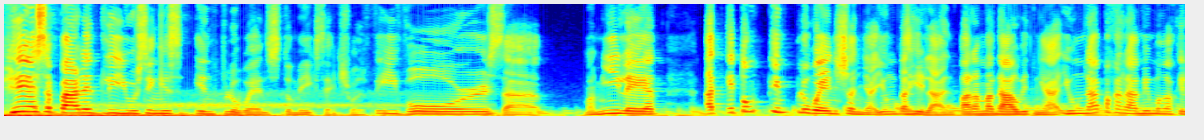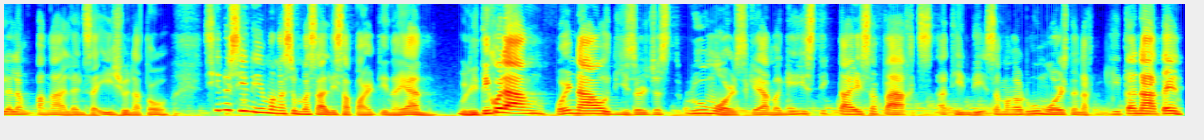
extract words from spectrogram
He is apparently using his influence to make sexual favors, uh, mamilit, at itong impluensya niya, yung dahilan para madawit nga yung napakaraming mga kilalang pangalan sa issue na to. Sino-sino yung mga sumasali sa party na yan? Ulitin ko lang, for now, these are just rumors. Kaya mag stick tayo sa facts at hindi sa mga rumors na nakikita natin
